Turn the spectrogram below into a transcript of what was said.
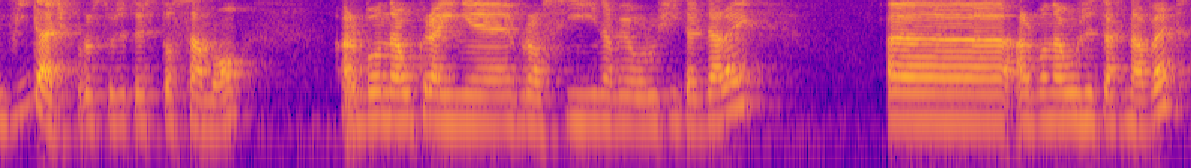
widać po prostu, że to jest to samo. Albo na Ukrainie, w Rosji, na Białorusi i tak dalej. E, albo na Łużycach nawet.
